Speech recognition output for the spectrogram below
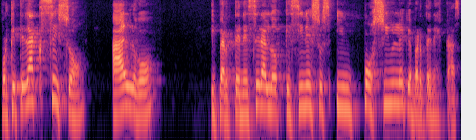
Porque te da acceso a algo y pertenecer a lo que sin eso es imposible que pertenezcas.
